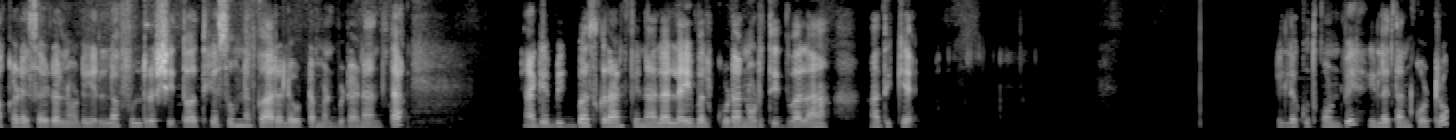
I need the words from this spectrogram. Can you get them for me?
ಆ ಕಡೆ ಸೈಡಲ್ಲಿ ನೋಡಿ ಎಲ್ಲ ಫುಲ್ ರಶ್ ಇತ್ತು. ಅದಕ್ಕೆ ಸುಮ್ಮನೆ ಕಾರಲ್ಲೇ ಊಟ ಮಾಡಿಬಿಡೋಣ ಅಂತ. ಹಾಗೆ ಬಿಗ್ ಬಾಸ್ ಗ್ರ್ಯಾಂಡ್ ಫಿನಾಲ ಲೈವಲ್ಲಿ ಕೂಡ ನೋಡ್ತಿದ್ವಲ್ಲ? ಅದಕ್ಕೆ ಇಲ್ಲೇ ಕೂತ್ಕೊಂಡ್ವಿ, ಇಲ್ಲೇ ತಂದುಕೊಟ್ರು.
